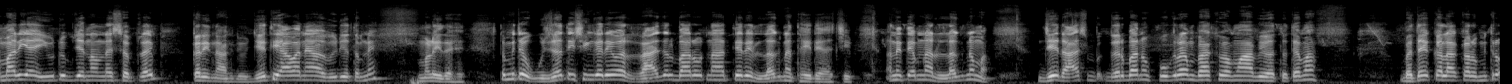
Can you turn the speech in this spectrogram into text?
અમારી આ યુટ્યુબ ચેનલને સબસ્ક્રાઈબ કરી નાખજો. જેથી આવાને આવા વીડિયો તમને મળી રહે. તો મિત્રો, ગુજરાતી સિંગર એવા રાજલ બારોટના અત્યારે લગ્ન થઈ રહ્યા છે. અને તેમના લગ્નમાં જે રાસ ગરબાનો પ્રોગ્રામ રાખવામાં આવ્યો હતો, તેમાં બધા કલાકારો મિત્રો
